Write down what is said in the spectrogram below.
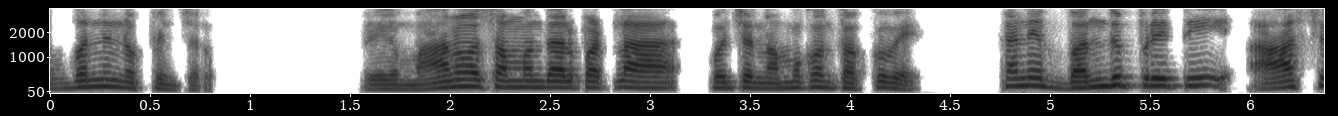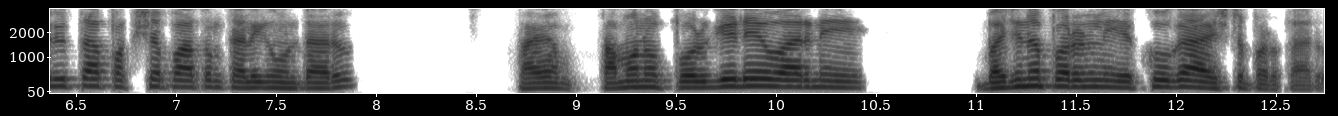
ఎవరిని నొప్పించరు. మానవ సంబంధాల పట్ల కొంచెం నమ్మకం తక్కువే. కానీ బంధుప్రీతి ఆశ్రిత పక్షపాతం కలిగి ఉంటారు. తమను పొడిగిడే వారిని భజన పరుల్ని ఎక్కువగా ఇష్టపడతారు.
